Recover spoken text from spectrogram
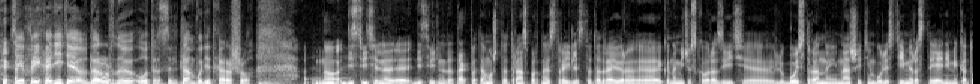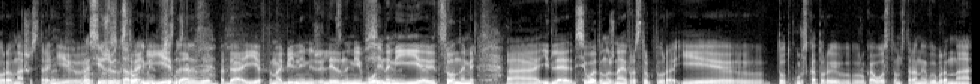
все приходите в дорожную отрасль, там будет хорошо. Но действительно, э, действительно это так, потому что транспортное строительство – это драйвер э, экономического развития любой страны, и нашей, тем более с теми расстояниями, которые в нашей стране, да. Россия в, живет в стране дорогами, есть, да, знаем, да. да, и автомобильными, и железными, и водными, Всеми. и авиационными. А, и для всего этого нужна инфраструктура. И тот курс, который руководством страны выбран на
